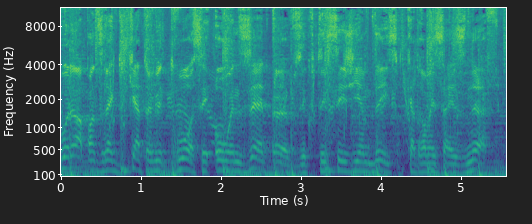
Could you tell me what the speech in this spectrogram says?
what up, en direct du 483, c'est ONZ. Euh, vous écoutez CJMD sur 96.9.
